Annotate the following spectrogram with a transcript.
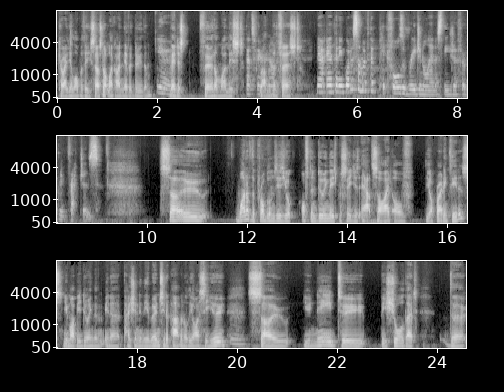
coagulopathy. So it's not like I never do them. Yeah. They're just third on my list That's fair rather enough. than first. Now, Anthony, what are some of the pitfalls of regional anaesthesia for rib fractures? So one of the problems is you're often doing these procedures outside of the operating theatres. You might be doing them in a patient in the emergency department or the ICU. Mm. So you need to be sure that the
